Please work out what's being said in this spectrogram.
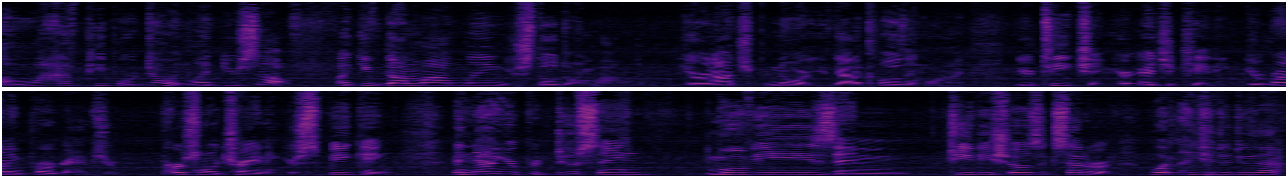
a lot of people are doing, like yourself. Like you've done modeling, you're still doing modeling. You're an entrepreneur, you've got a clothing line. You're teaching, you're educating, you're running programs, you're personal training, you're speaking, and now you're producing movies and TV shows, etc. What led you to do that?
